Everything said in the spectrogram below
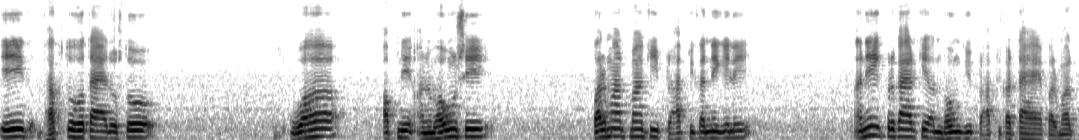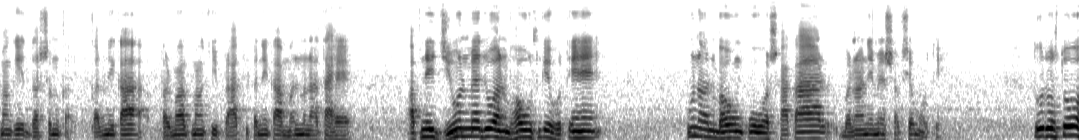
एक भक्त होता है दोस्तों, वह अपने अनुभवों से परमात्मा की प्राप्ति करने के लिए अनेक प्रकार के अनुभवों की प्राप्ति करता है। परमात्मा के दर्शन करने का, परमात्मा की प्राप्ति करने का मन बनाता है। अपने जीवन में जो अनुभव उनके होते हैं, उन अनुभवों को वह साकार बनाने में सक्षम होते हैं। तो दोस्तों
